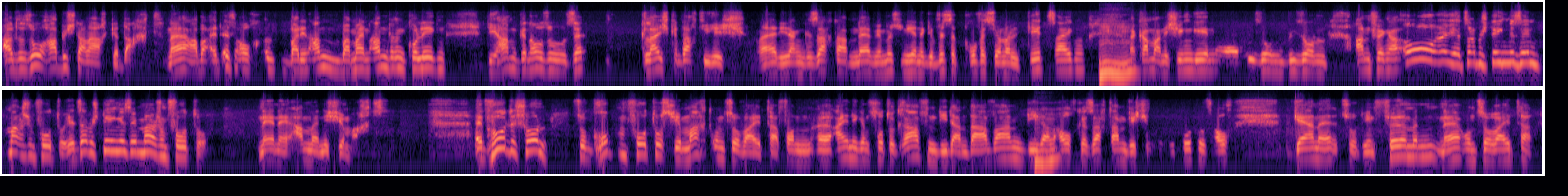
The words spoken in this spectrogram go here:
Also so habe ich danach gedacht. Ne? Aber es ist auch bei, den bei meinen anderen Kollegen, die haben genauso gleich gedacht wie ich. Ne? Die dann gesagt haben, ne, wir müssen hier eine gewisse Professionalität zeigen. Da kann man nicht hingehen äh, wie, so ein, wie so ein Anfänger. Oh, jetzt habe ich den gesehen, mache ich ein Foto. Jetzt habe ich den gesehen, mache ich ein Foto. Nee, nee, haben wir nicht gemacht. Es wurde schon so Gruppenfotos gemacht und so weiter von äh, einigen Fotografen, die dann da waren, die dann auch gesagt haben, wir schicken die Fotos auch gerne zu den Firmen ne, und so weiter.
